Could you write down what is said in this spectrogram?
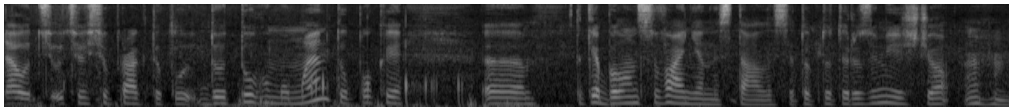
Да, оцю, оцю всю практику до того моменту, поки е, таке балансування не сталося. Тобто ти розумієш, що угу,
